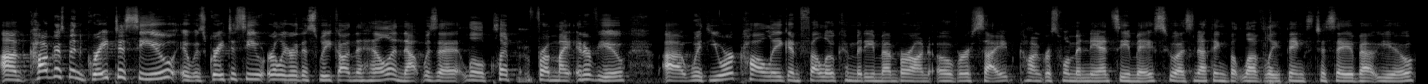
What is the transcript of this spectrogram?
Um, Congressman, great to see you. It was great to see you earlier this week on the Hill, and that was a little clip from my interview uh, with your colleague and fellow committee member on oversight, Congresswoman Nancy Mace, who has nothing but lovely things to say about you.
